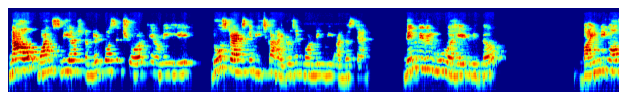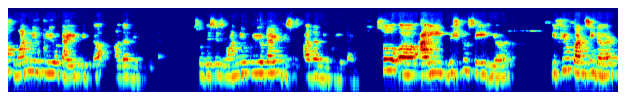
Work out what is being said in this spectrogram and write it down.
Now, once we are 100% sure कि हमें ये दो strands के बीच का hydrogen bonding we understand, then we will move ahead with the binding of one nucleotide with the other nucleotide. So this is one nucleotide, this is other nucleotide. So uh, I wish to say here, if you consider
